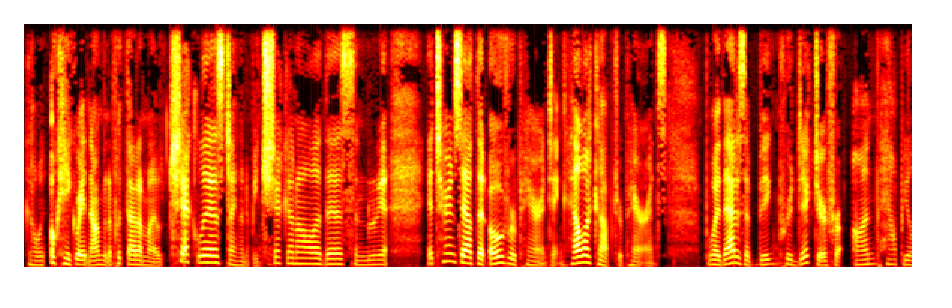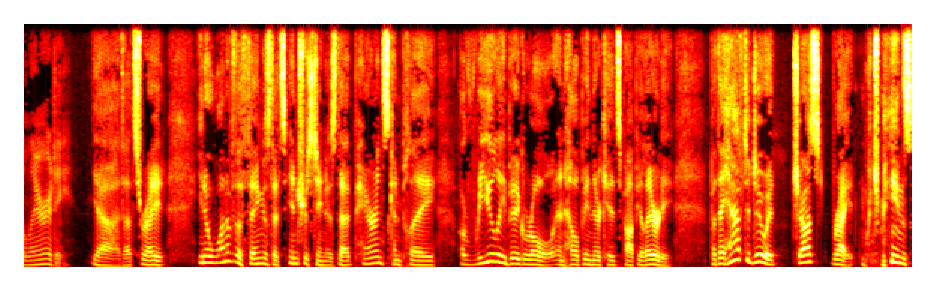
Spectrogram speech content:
going, okay, great, now I'm going to put that on my checklist. I'm going to be checking all of this. And it turns out that overparenting, helicopter parents, boy, that is a big predictor for unpopularity. Yeah, that's right. You know, one of the things that's interesting is that parents can play a really big role in helping their kids' popularity, but they have to do it just right, which means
